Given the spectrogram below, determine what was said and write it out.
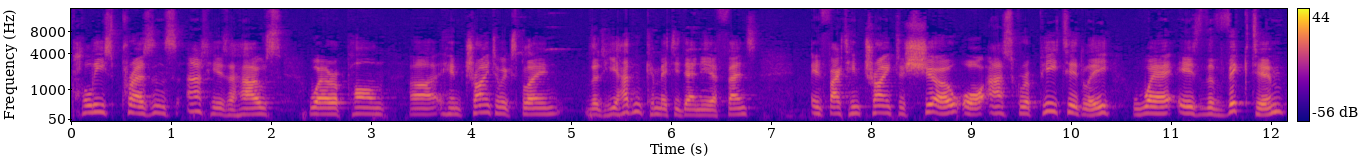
police presence at his house, whereupon uh, him trying to explain that he hadn't committed any offence. In fact, him trying to show or ask repeatedly, where is the victim?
